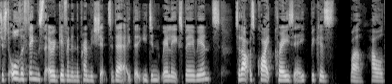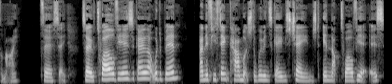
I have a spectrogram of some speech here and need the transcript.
just all the things that are given in the Premiership today that you didn't really experience. So that was quite crazy because, well, how old am I? 30. So 12 years ago, that would have been. And if you think how much the women's game's changed in that 12 years,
